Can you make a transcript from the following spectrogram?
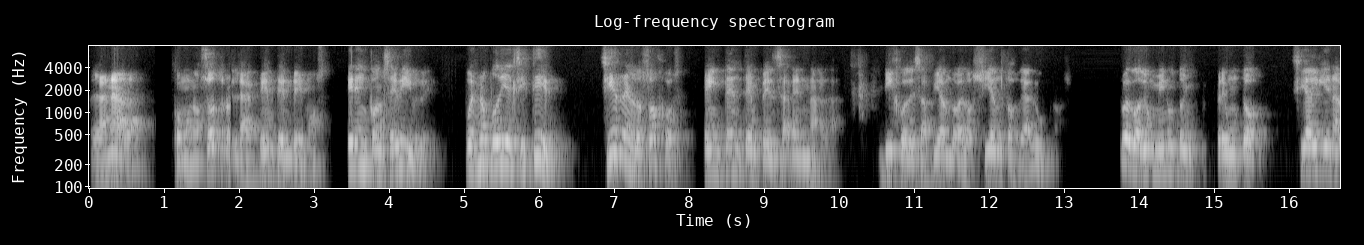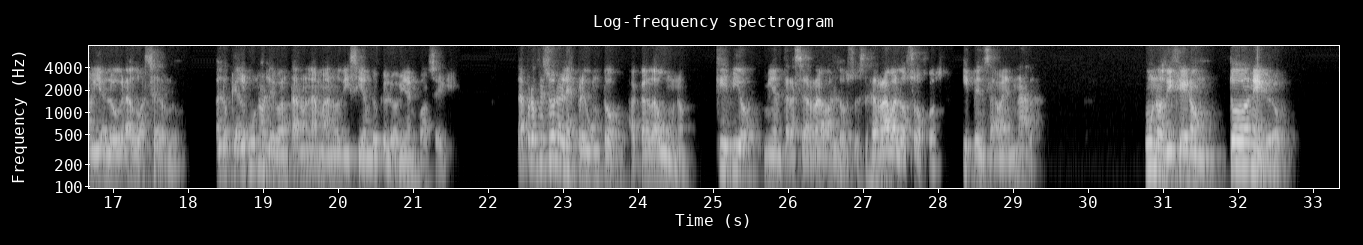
la nada, como nosotros la entendemos, era inconcebible, pues no podía existir. Cierren los ojos e intenten pensar en nada, dijo desafiando a los cientos de alumnos. Luego de un minuto preguntó si alguien había logrado hacerlo a lo que algunos levantaron la mano diciendo que lo habían conseguido. La profesora les preguntó a cada uno qué vio mientras cerraba los, cerraba los ojos y pensaba en nada. Unos dijeron todo negro,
